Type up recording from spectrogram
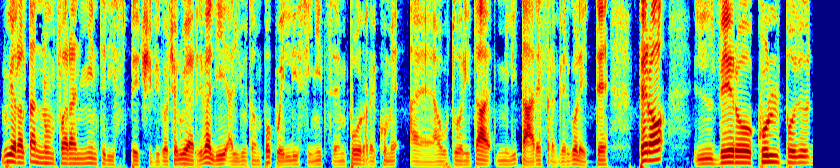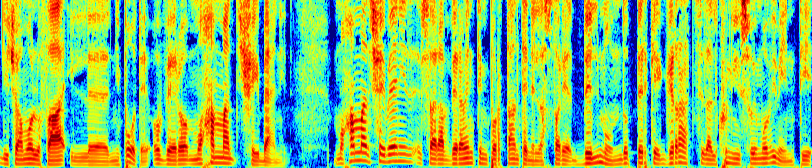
Lui in realtà non farà niente di specifico, cioè lui arriva lì, aiuta un po' quelli, si inizia a imporre come eh, autorità militare, fra virgolette, però il vero colpo, diciamo, lo fa il nipote, ovvero Mohammad Sheibani. Mohammad Shaibani sarà veramente importante nella storia del mondo perché grazie ad alcuni suoi movimenti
